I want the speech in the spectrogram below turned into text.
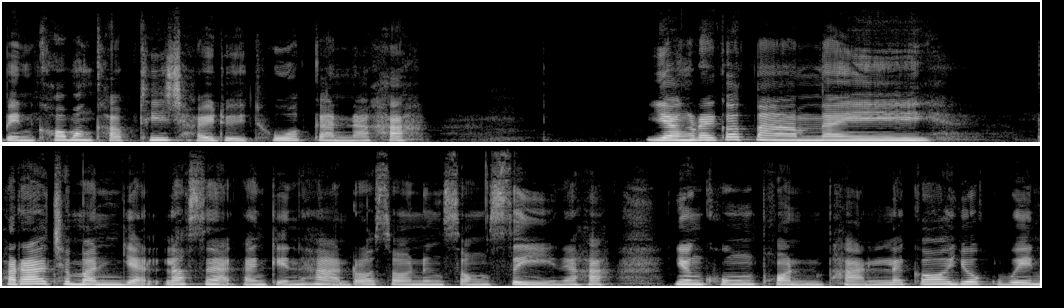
เป็นข้อบังคับที่ใช้โดยทั่วกันนะคะ อย่างไรก็ตามใน พระราชบัญญัติลักษณะการเกณฑ์ทหารรศ124 นะคะ ยังคงผ่อนผันและก็ยกเว้น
